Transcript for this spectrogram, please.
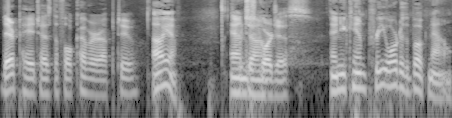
their page has the full cover up too, Oh yeah, and which is uh, gorgeous. And you can pre-order the book now.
